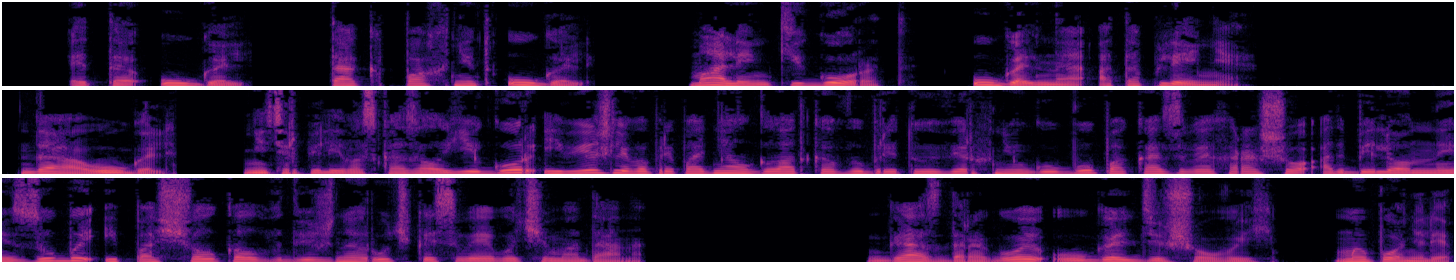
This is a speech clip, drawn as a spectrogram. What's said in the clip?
— Это уголь. Так пахнет уголь. Маленький город. Угольное отопление. — Да, уголь, — нетерпеливо сказал Егор и вежливо приподнял гладко выбритую верхнюю губу, показывая хорошо отбеленные зубы, и пощелкал выдвижной ручкой своего чемодана. Газ дорогой, уголь дешевый. Мы поняли.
